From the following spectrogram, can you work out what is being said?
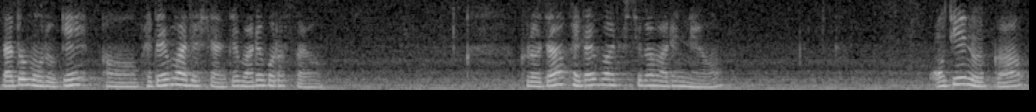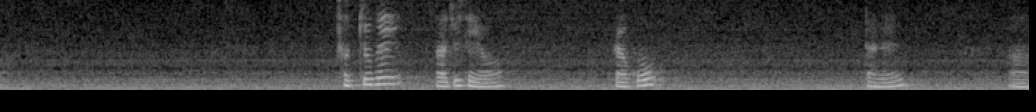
나도 모르게 어, 배달부 아저씨한테 말을 걸었어요. 그러자 배달부 아저씨가 말했네요. 어디에 놓을까? 저쪽에 놔주세요. 라고 나는 어,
